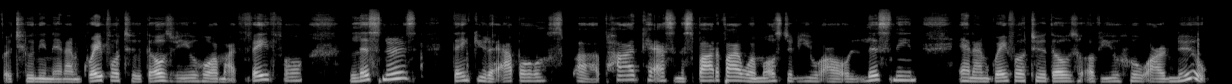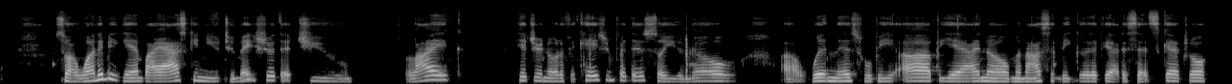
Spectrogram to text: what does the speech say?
for tuning in. I'm grateful to those of you who are my faithful listeners. Thank you to Apple uh, Podcasts and the Spotify, where most of you are listening. And I'm grateful to those of you who are new. So I want to begin by asking you to make sure that you like, hit your notification for this so you know uh, when this will be up. Yeah, I know Manasa would be good if you had a set schedule.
